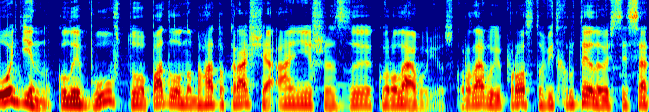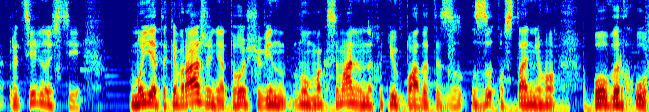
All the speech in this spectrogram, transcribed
Одін, коли був, то падало набагато краще, аніж з королевою. З королевою просто відкрутили ось цей сет прицільності. Моє таке враження, того, що він ну, максимально не хотів падати з, з останнього поверху.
